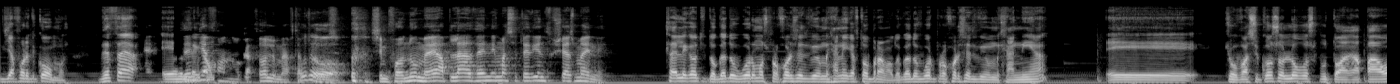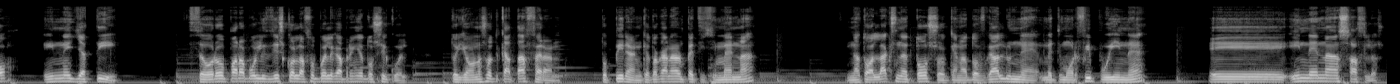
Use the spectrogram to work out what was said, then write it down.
διαφορετικό όμως. Δεν, θα, ε, ε, δεν διαφωνώ καθόλου με αυτά που Συμφωνούμε, απλά δεν είμαστε το ίδιο ενθουσιασμένοι. Θα έλεγα ότι το God of War όμως προχώρησε τη βιομηχανία για αυτό το πράγμα. Το God of War προχώρησε τη βιομηχανία ε, και ο βασικός ο λόγος που το αγαπάω είναι γιατί θεωρώ πάρα πολύ δύσκολο αυτό που έλεγα πριν για το sequel. Το γεγονός ότι κατάφεραν, το πήραν και το έκαναν πετυχημένα, να το αλλάξουν τόσο και να το βγάλουν με τη μορφή που είναι, ε, είναι ένας άθλος.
